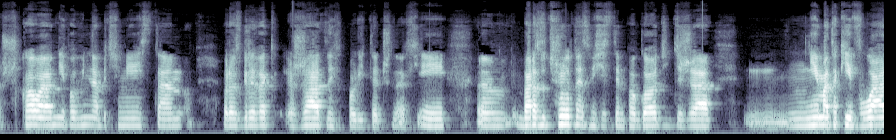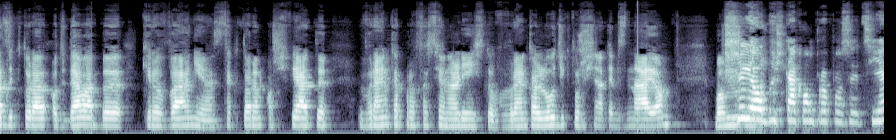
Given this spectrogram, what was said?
szkoła nie powinna być miejscem rozgrywek żadnych politycznych i bardzo trudno jest mi się z tym pogodzić, że nie ma takiej władzy, która oddałaby kierowanie sektorem oświaty w rękę profesjonalistów, w rękę ludzi, którzy się na tym znają. Bo Przyjąłbyś taką propozycję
